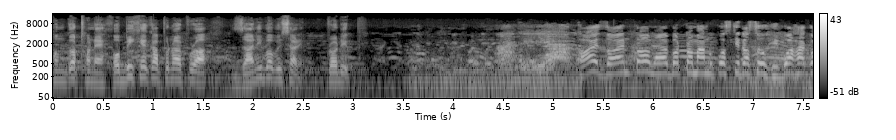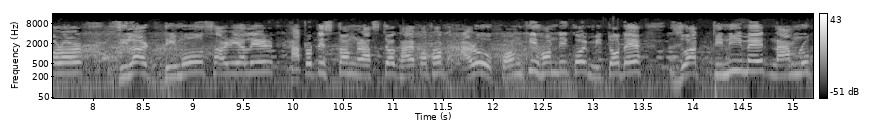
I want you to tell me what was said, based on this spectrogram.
সংগঠনে। সবিশেষ আপোনাৰ পৰা জানিব বিচাৰিম। প্ৰদীপ। হয় জয়ন্ত মই বৰ্তমান উপস্থিত আছোঁ শিৱসাগৰৰ জিলাৰ ডিমৌ চাৰিআলিৰ সাতত্ৰিছ নং ৰাষ্ট্ৰীয় ঘাইপথত আৰু পংখী সন্দিকৈ মৃতদেহ যোৱা তিনি মে'ত নামৰূপ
